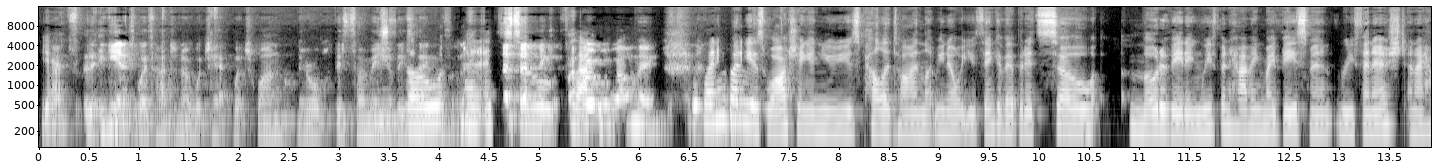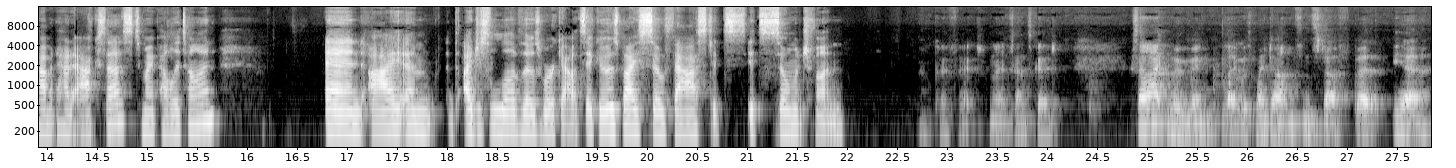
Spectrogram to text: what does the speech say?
Yeah. It's, again, it's always hard to know which app, which one. They're all there's so many of these so, things, and it's so, it's so overwhelming. If anybody is watching and you use Peloton, let me know what you think of it. But it's so motivating. We've been having my basement refinished, and I haven't had access to my Peloton. And I am, I just love those workouts. It goes by so fast. It's it's so much fun. Oh, perfect. That sounds good because I like moving, like with my dance and stuff. But yeah,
